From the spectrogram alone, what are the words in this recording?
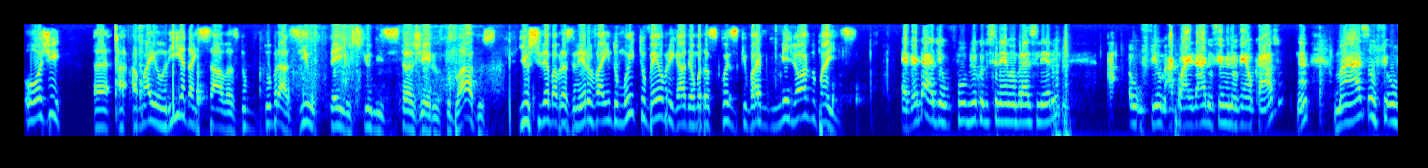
Hoje, eh, a, a maioria das salas do, do Brasil tem os filmes estrangeiros dublados e o cinema brasileiro vai indo muito bem, obrigado. É uma das coisas que vai melhor no país. É verdade, o público do cinema brasileiro, a, o filme, a qualidade do filme não vem ao caso, né? Mas o o-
